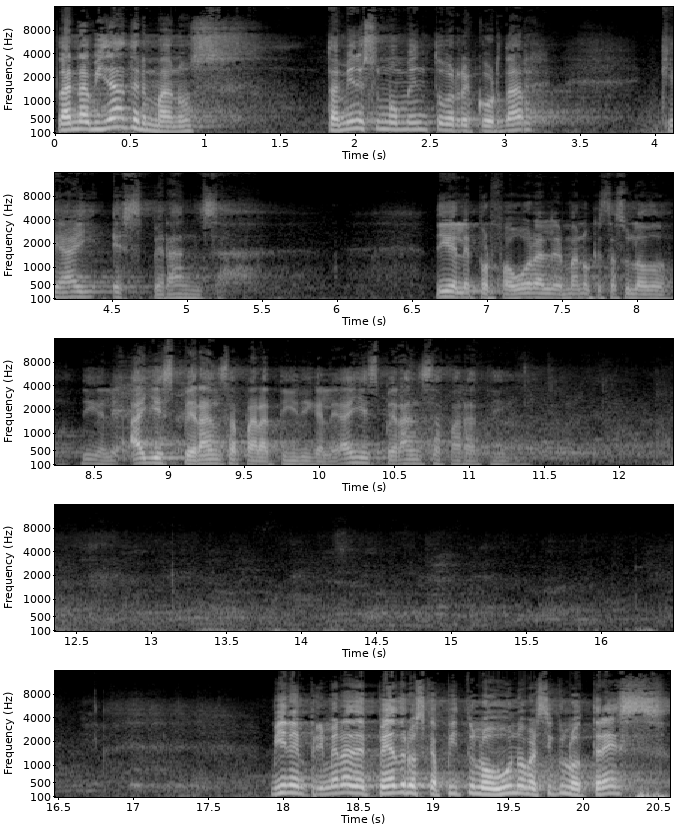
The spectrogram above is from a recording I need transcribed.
La Navidad, hermanos, también es un momento de recordar que hay esperanza. Dígale por favor al hermano que está a su lado, dígale, hay esperanza para ti, dígale, hay esperanza para ti. Miren, primera de Pedro, capítulo 1, versículo 3,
